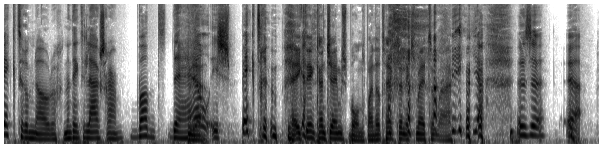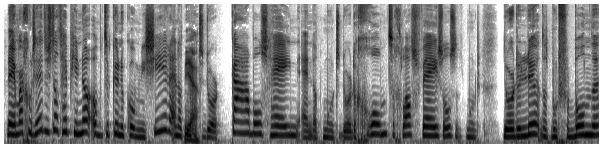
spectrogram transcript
spectrum nodig. Dan denkt de luisteraar, wat de hel is spectrum? Ja, ik denk aan James Bond, maar dat heeft er niks mee te maken. ja, dus, uh, ja. Nee, maar goed, hè, dus dat heb je nodig om te kunnen communiceren. En dat Ja. moet door kabels heen. En dat moet door de grond, de glasvezels. Dat moet door de lucht, dat moet verbonden.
